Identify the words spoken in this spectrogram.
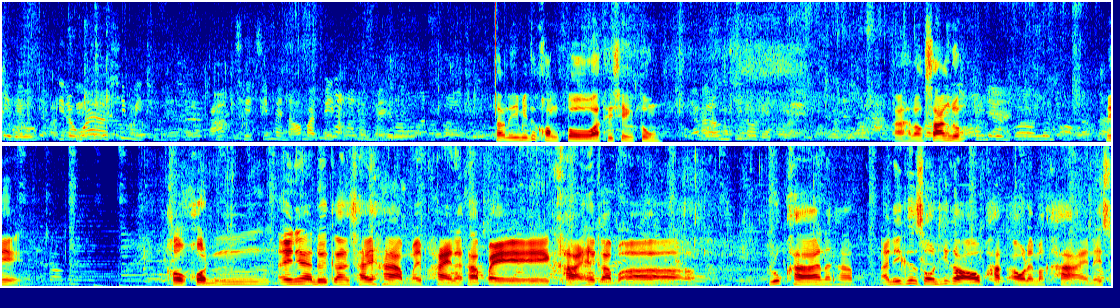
ที่เดียวกิโลไว้เราชิมมีถึง ชิชิมเหม็นเนาะมาปิดมันเหม็นช่างนี้มีแต่ของโตอะที่เชียงตุง อารมณ์ที่โนเลยสวยอะลองสร้างดูคุณคุณก็เริ่มออกแล้วค่ะนี่เขาขนไอเนี่ยโดยการใช้หาบไม้ไผ่นะครับไปขายให้กับเอ่อลูกค้านะครับ อันนี้คือโซนที่เขาเอาผักเอาอะไรมาขายในโซ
